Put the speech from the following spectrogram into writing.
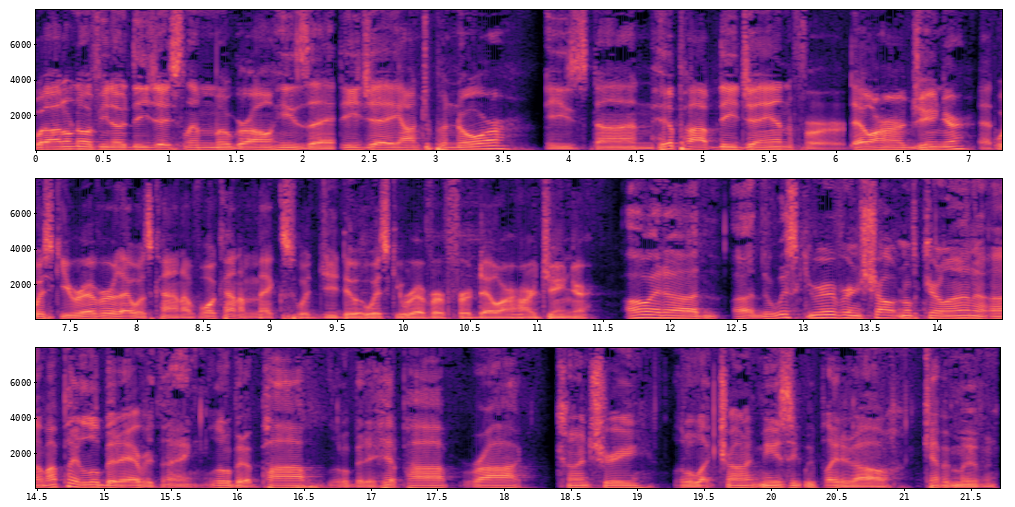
Well, I don't know if you know DJ Slim McGraw. He's a DJ entrepreneur. He's done hip hop DJing for Dale Earnhardt Jr. at Whiskey River. That was kind of what kind of mix would you do at Whiskey River for Dale Earnhardt Jr.? Oh, at uh, uh, the Whiskey River in Charlotte, North Carolina, um, I played a little bit of everything. A little bit of pop, a little bit of hip hop, rock, country, a little electronic music. We played it all, kept it moving.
